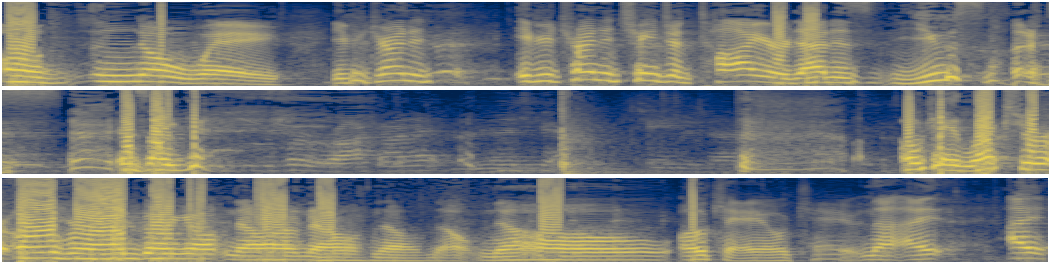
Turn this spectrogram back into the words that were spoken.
Oh no way! If you're trying to, if you're trying to change a tire, that is useless. It's like, You put a rock on it, and then you change it okay, lecture over. I'm going. Oh no, no, no, no, no. Okay, okay. No, I, I,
